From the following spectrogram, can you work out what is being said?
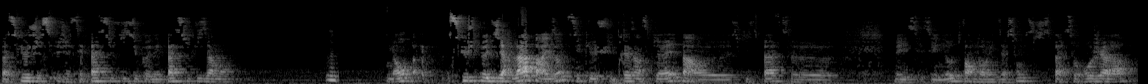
Parce que je ne sais pas je ne connais pas suffisamment. Non, bah, ce que je peux dire là, par exemple, c'est que je suis très inspiré par euh, ce qui se passe mais c'est une autre forme d'organisation, qui se passe au Rojava.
